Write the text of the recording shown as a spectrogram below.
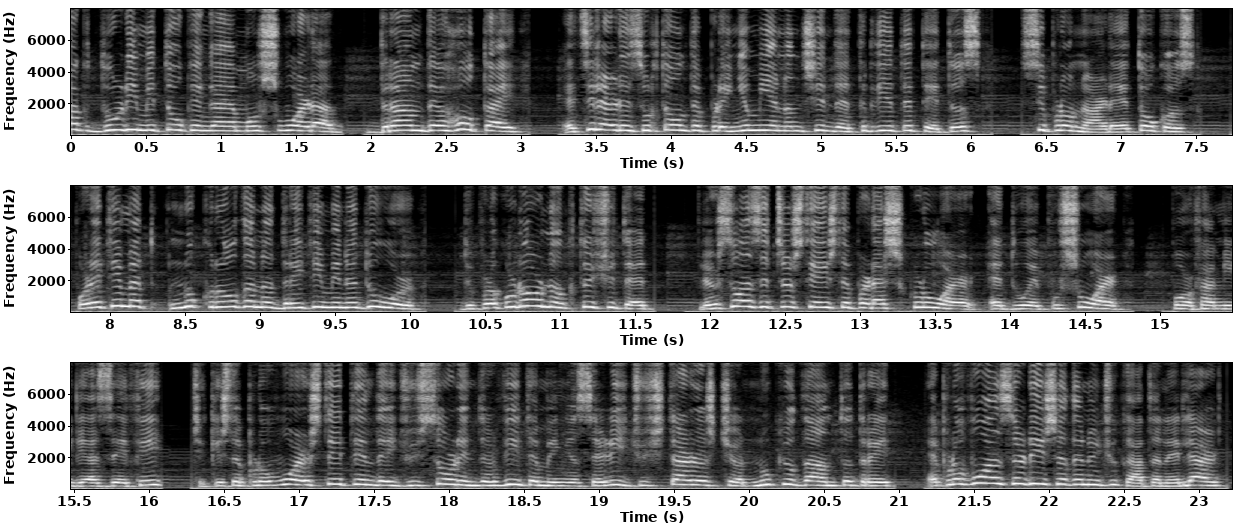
akt dhurimi toke nga e moshuara Drande Hotaj, e cila rezultonte prej një mijë e nëntëqind e tridhjetë e tetës si pronare e tokës. Por hetimet nuk rrodhën në drejtimin e duhur. Dy prokurorë në këtë qytet Vlerësuan se çështja ishte parashkruar e duhej pushuar, por familja Zefi, që kishte provuar shtetin dhe gjyqësorin ndër vite me një seri gjyqtarësh që nuk iu dhanë të drejtë, e provuan sërish edhe në Gjykatën e Lartë.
